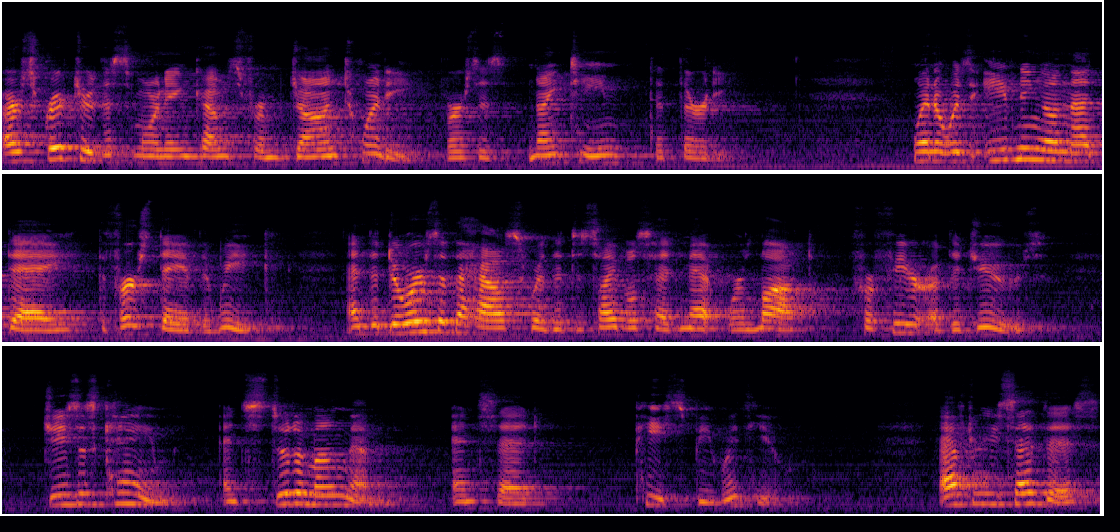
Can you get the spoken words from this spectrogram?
Our scripture this morning comes from John 20, verses 19 to 30. When it was evening on that day, the first day of the week, and the doors of the house where the disciples had met were locked for fear of the Jews, Jesus came and stood among them and said, Peace be with you. After he said this,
